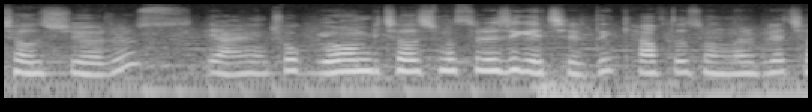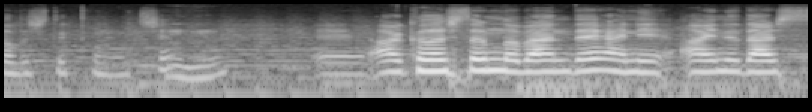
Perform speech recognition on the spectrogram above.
çalışıyoruz. Yani çok yoğun bir çalışma süreci geçirdik. Hafta sonları bile çalıştık bunun için. Ee, arkadaşlarım da ben de hani aynı ders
